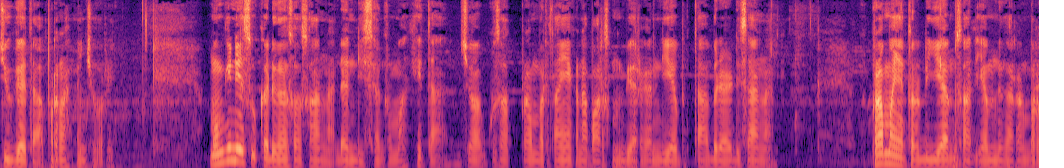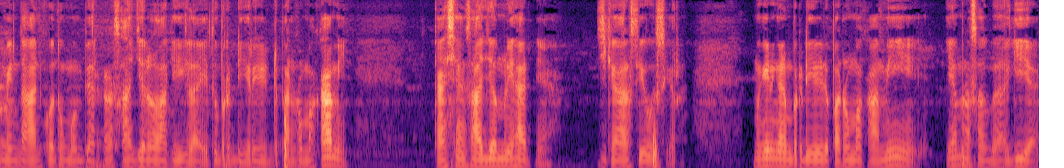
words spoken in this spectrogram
Juga tak pernah mencuri. Mungkin dia suka dengan suasana dan desain rumah kita. Jawabku saat Pram bertanya kenapa harus membiarkan dia betah berada di sana. Pram hanya terdiam saat ia mendengarkan permintaanku untuk membiarkan saja lelaki gila itu berdiri di depan rumah kami. Kasihan saja melihatnya jika harus diusir. Mungkin dengan berdiri di depan rumah kami, ia merasa bahagia.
